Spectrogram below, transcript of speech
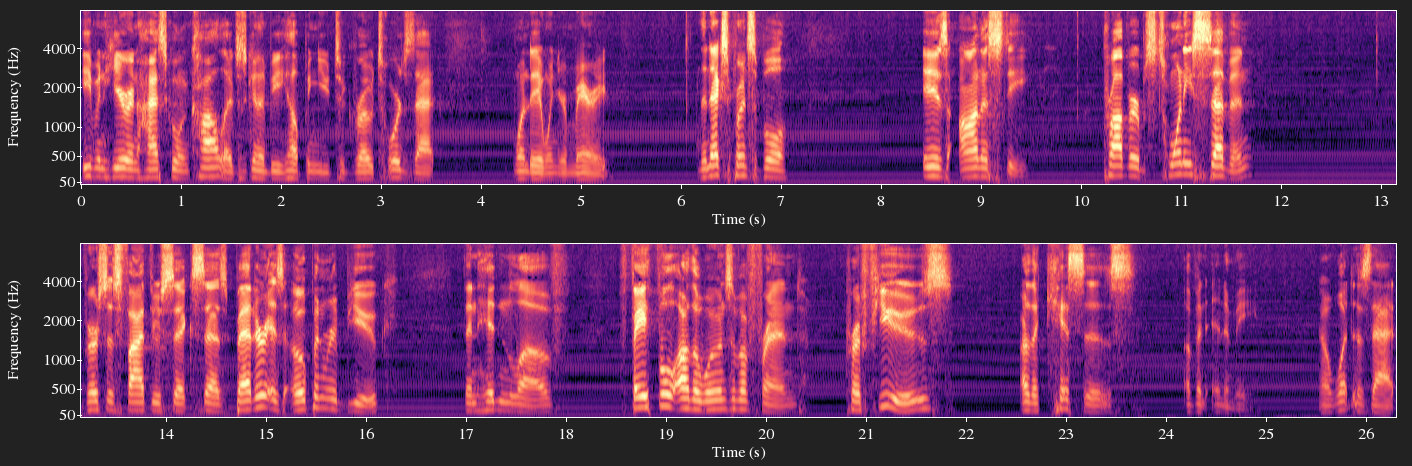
even here in high school and college is going to be helping you to grow towards that one day when you're married. The next principle is honesty. Proverbs 27, verses 5 through 6 says, Better is open rebuke than hidden love. Faithful are the wounds of a friend, profuse are the kisses of an enemy. Now, what does that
